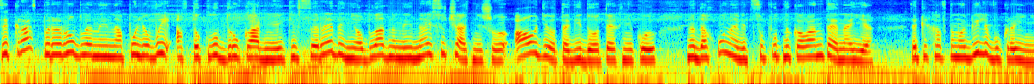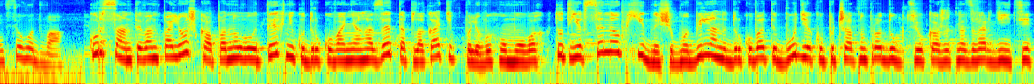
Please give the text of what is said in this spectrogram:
Цей крас перероблений на польовий автоклуб друкарню, який всередині обладнаний найсучаснішою аудіо та відеотехнікою. На даху навіть супутникова антена є. Таких автомобілів в Україні всього два. Курсант Іван Пальошка опановує техніку друкування газет та плакатів в польових умовах. Тут є все необхідне, щоб мобільно надрукувати будь-яку печатну продукцію, кажуть нацгвардійці.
